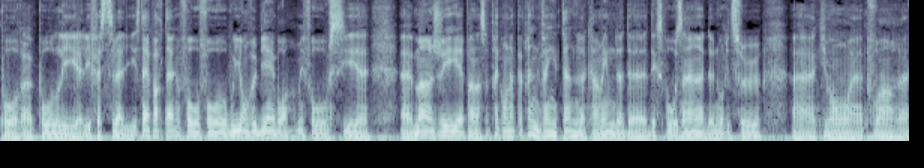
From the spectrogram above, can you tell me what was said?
pour pour les, les festivaliers. C'est important. Faut faut oui, on veut bien boire, mais faut aussi manger pendant ça. Fait qu'on a à peu près une vingtaine là, quand même de d'exposants de, nourriture qui vont pouvoir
